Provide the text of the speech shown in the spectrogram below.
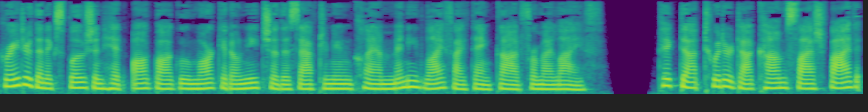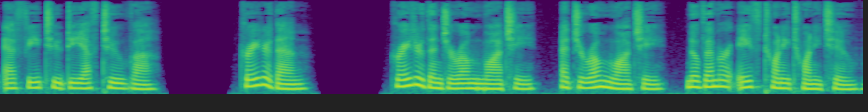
Greater than explosion hit Agbo Agwu Market Onitsha this afternoon. Clam many life. I thank God for my life. pic.twitter.com slash 5fe2df2va. Greater than. Greater than Jerome Nwachi, at Jerome Nwachi, November 8, 2022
